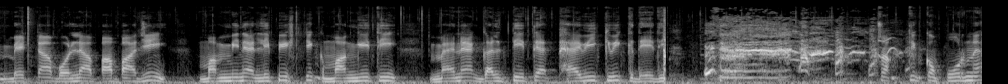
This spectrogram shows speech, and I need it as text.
बेटा बोला पापा जी मम्मी ने लिपस्टिक मांगी थी मैंने गलती से फेविक्विक दे दी। शक्ति कपूर ने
